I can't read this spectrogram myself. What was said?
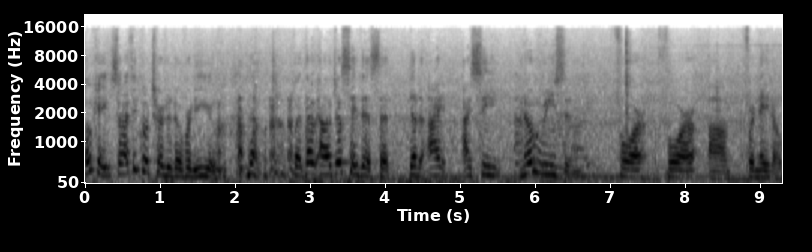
Okay, so I think we'll turn it over to you. no, but that, I'll just say this: that that I I see no reason for for um, for NATO.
